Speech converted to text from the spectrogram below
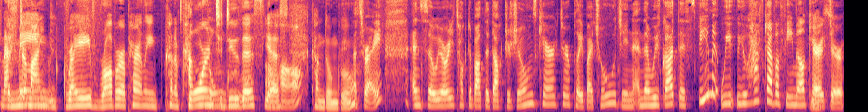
the main Mastermind. grave robber, apparently kind of born to do this. Yes, Uh-huh. Kang Dong-gu. That's right. And so we already talked about the Dr. Jones character played by Cho Jin, and then we've got this female. We you have to have a female character,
